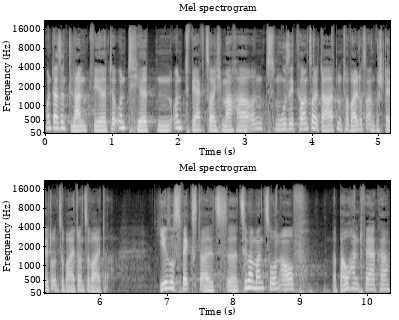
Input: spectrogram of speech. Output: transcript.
Und da sind Landwirte und Hirten und Werkzeugmacher und Musiker und Soldaten und Verwaltungsangestellte und so weiter und so weiter. Jesus wächst als äh, Zimmermannssohn auf, Bauhandwerker.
